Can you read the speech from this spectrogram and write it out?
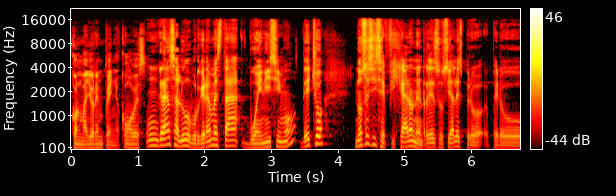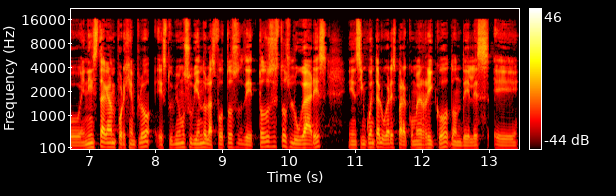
con mayor empeño. ¿Cómo ves? Un gran saludo, Burgerama está buenísimo. De hecho, no sé si se fijaron en redes sociales, pero, pero en Instagram, por ejemplo, estuvimos subiendo las fotos de todos estos lugares, en 50 lugares para comer rico, donde les, eh,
